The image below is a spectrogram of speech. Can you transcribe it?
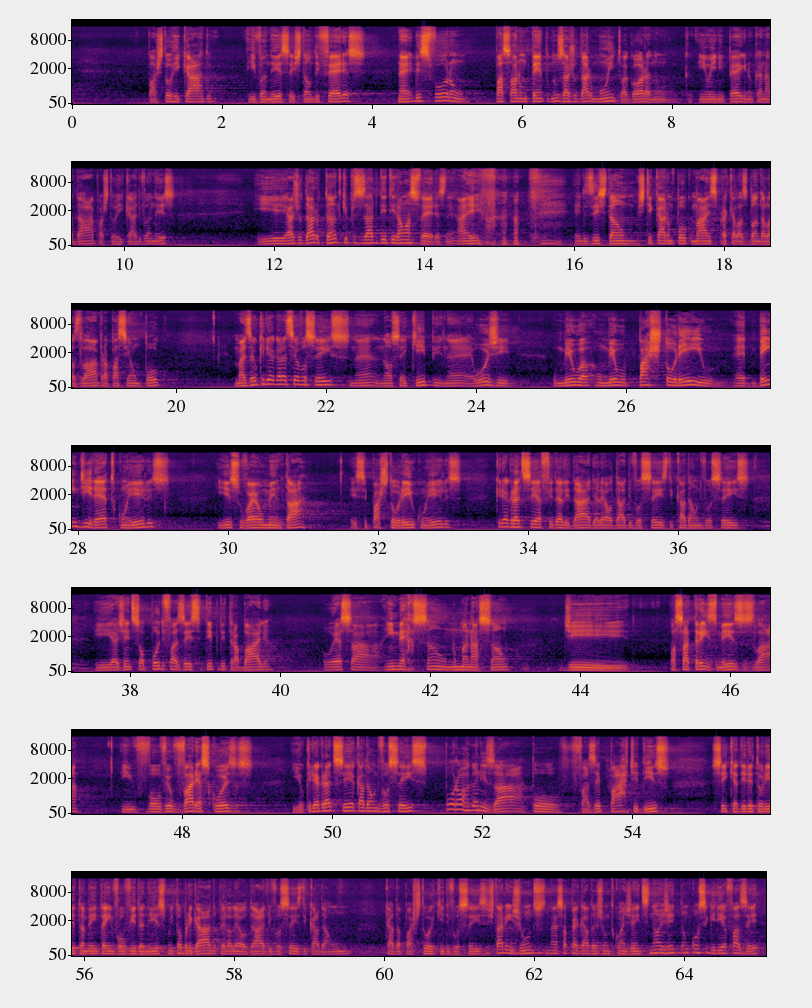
pastor Ricardo e Vanessa estão de férias. Né? Eles foram, passaram um tempo, nos ajudaram muito agora no, em Winnipeg, no Canadá, pastor Ricardo e Vanessa. E ajudaram tanto que precisaram de tirar umas férias, né? Aí eles estão esticaram um pouco mais para aquelas bandas lá, para passear um pouco. Mas eu queria agradecer a vocês, né, nossa equipe, né? Hoje o meu o meu pastoreio é bem direto com eles, e isso vai aumentar esse pastoreio com eles. Queria agradecer a fidelidade, a lealdade de vocês, de cada um de vocês. E a gente só pôde fazer esse tipo de trabalho ou essa imersão numa nação de passar três meses lá, envolveu várias coisas, e eu queria agradecer a cada um de vocês por organizar, por fazer parte disso. Sei que a diretoria também está envolvida nisso. Muito obrigado pela lealdade de vocês, de cada um, cada pastor aqui de vocês, estarem juntos nessa pegada junto com a gente, senão a gente não conseguiria fazer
